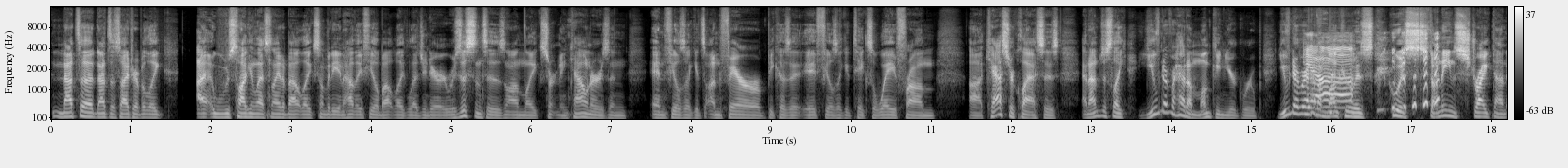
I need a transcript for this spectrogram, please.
not to not to sidetrack but like I was talking last night about like somebody and how they feel about like legendary resistances on like certain encounters and and feels like it's unfair because it, it feels like it takes away from uh, caster classes and I'm just like you've never had a monk in your group you've never had a monk who is who is stunning striked on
